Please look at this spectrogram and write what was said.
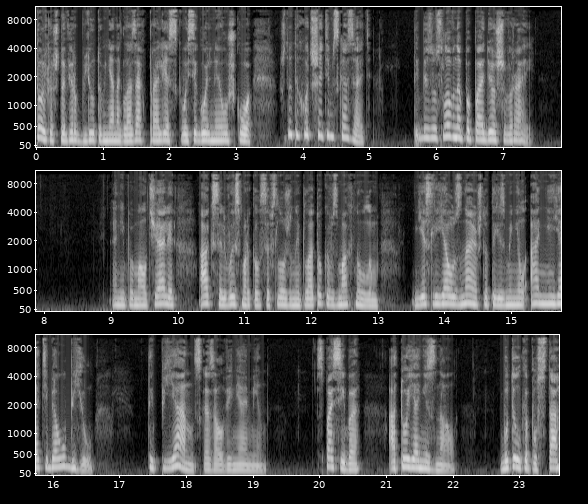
Только что верблюд у меня на глазах пролез сквозь игольное ушко. Что ты хочешь этим сказать? Ты, безусловно, попадешь в рай. Они помолчали. Аксель высморкался в сложенный платок и взмахнул им. «Если я узнаю, что ты изменил Анне, я тебя убью». «Ты пьян», — сказал Вениамин. «Спасибо, а то я не знал. Бутылка пуста».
